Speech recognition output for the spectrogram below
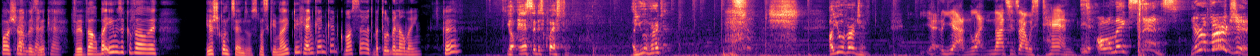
פה שם כן, וזה. כן, כן. ו-40 זה כבר, אה, יש קונצנזוס, מסכימה איתי? כן, כן, כן, כמו הסרט, בתול בן 40. כן. Yo, answer this question. Are you a virgin? Are you a virgin? Yeah, yeah, not, not since I was 10. It all makes sense. You're a virgin.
